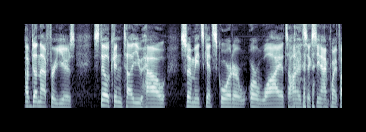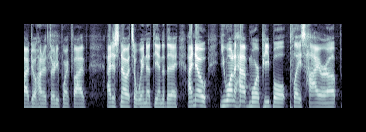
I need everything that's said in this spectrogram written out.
I've done that for years. Still couldn't tell you how swim meets get scored or or why it's 169.5 to 130.5. I just know it's a win at the end of the day. I know you want to have more people place higher up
